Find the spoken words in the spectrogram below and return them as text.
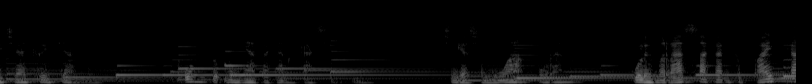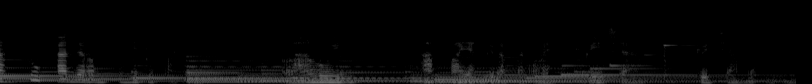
gereja-gerejamu untuk menyatakan kasihmu, sehingga semua orang boleh merasakan kebaikan Tuhan dalam kehidupannya melalui apa yang dilakukan oleh gereja-gerejamu ini.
